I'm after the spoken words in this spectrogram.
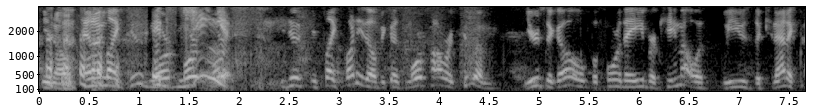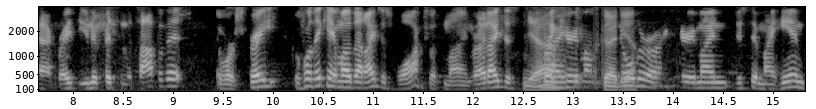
you know, and I'm like, dude, more, it's more, genius. dude, it's like funny though because more power to him. Years ago, before they ever came out with, we used the kinetic pack, right? The unit fits in the top of it. It works great. Before they came out with that, I just walked with mine, right? I just Yeah. I Right. carried mine That's good on my shoulder, or I carry mine just in my hand.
